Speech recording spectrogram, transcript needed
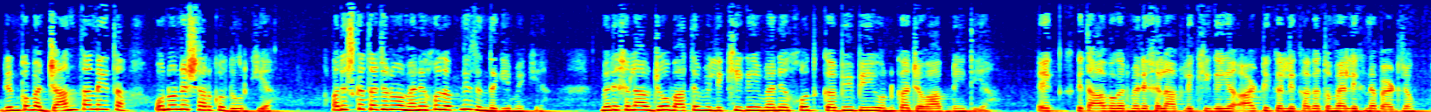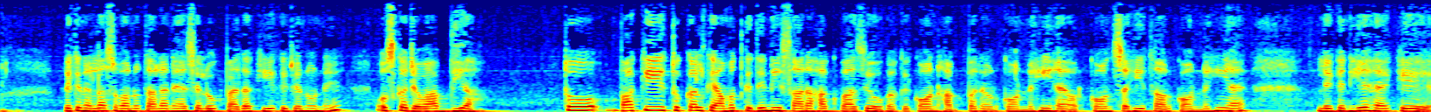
جن کو میں جانتا نہیں تھا، انہوں نے شر کو دور کیا۔ اور اس کا تجربہ میں نے خود اپنی زندگی میں کیا۔ میرے خلاف جو باتیں بھی لکھی گئی، میں نے خود کبھی بھی ان کا جواب نہیں دیا۔ ایک کتاب اگر میرے خلاف لکھی گئی یا آرٹیکل لکھا گیا تو میں لکھنے بیٹھ جاؤں۔ لیکن اللہ سبحان تعالیٰ نے ایسے لوگ پیدا کیے کہ جنہوں نے اس کا جواب دیا۔ تو باقی تو کل قیامت کے دن ہی سارا حق بازی ہوگا کہ کون حق پر ہے اور کون نہیں ہے اور کون صحیح تھا اور کون نہیں ہے۔ لیکن یہ ہے کہ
